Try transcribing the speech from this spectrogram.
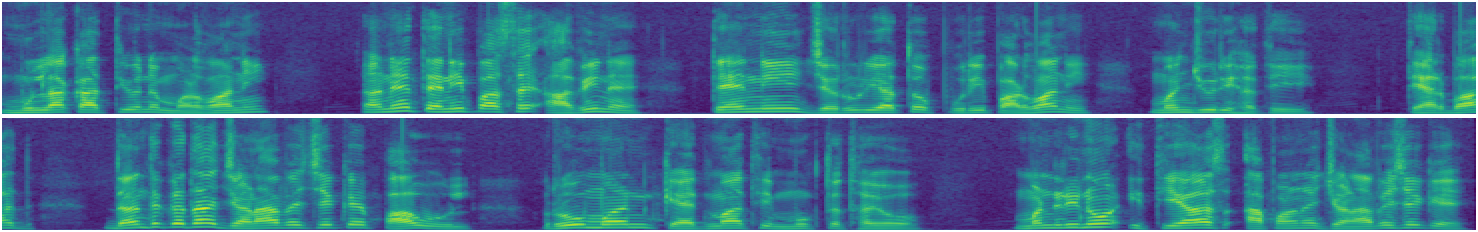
મુલાકાતીઓને મળવાની અને તેની પાસે આવીને તેની જરૂરિયાતો પૂરી પાડવાની મંજૂરી હતી. ત્યારબાદ દંતકથા જણાવે છે કે પાઉલ રોમન કેદમાંથી મુક્ત થયો. મંડળીનો ઇતિહાસ આપણને જણાવે છે કે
